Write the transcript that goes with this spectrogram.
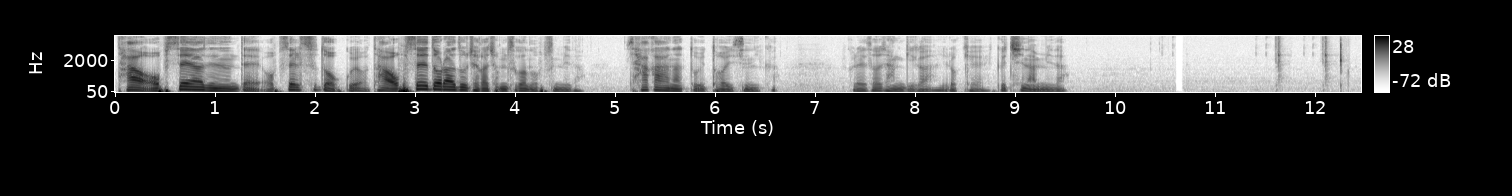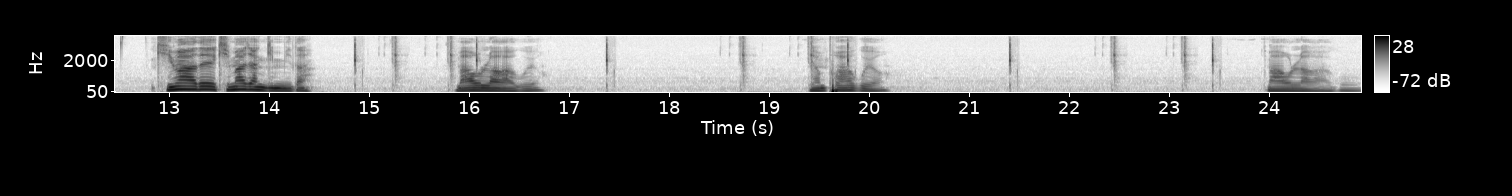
다 없애야 되는데 없앨 수도 없고요. 다 없애더라도 제가 점수가 높습니다. 사가 하나 또 더 있으니까. 그래서 장기가 이렇게 끝이 납니다. 기마 대 기마 장기입니다. 마 올라가고요. 연포하고요. 마 올라가고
